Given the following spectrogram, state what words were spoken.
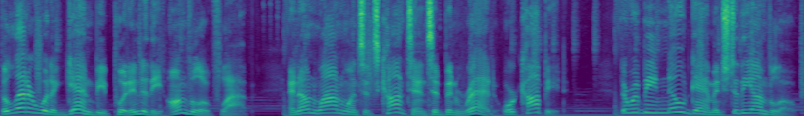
The letter would again be put into the envelope flap and unwound once its contents had been read or copied. There would be no damage to the envelope,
